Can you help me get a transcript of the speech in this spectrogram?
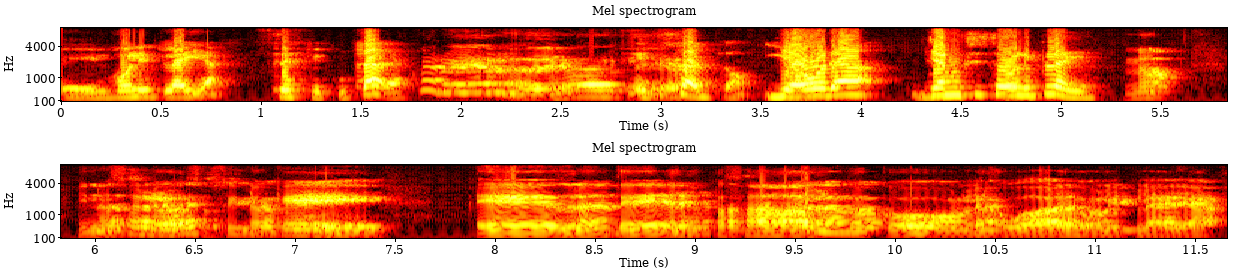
el vóley playa se ejecutara. Playa. Exacto. Y ahora ya no existe vóley playa. No, y no solo eso, sino que eh, durante el año pasado, hablando con la jugadora de Volley Playa,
